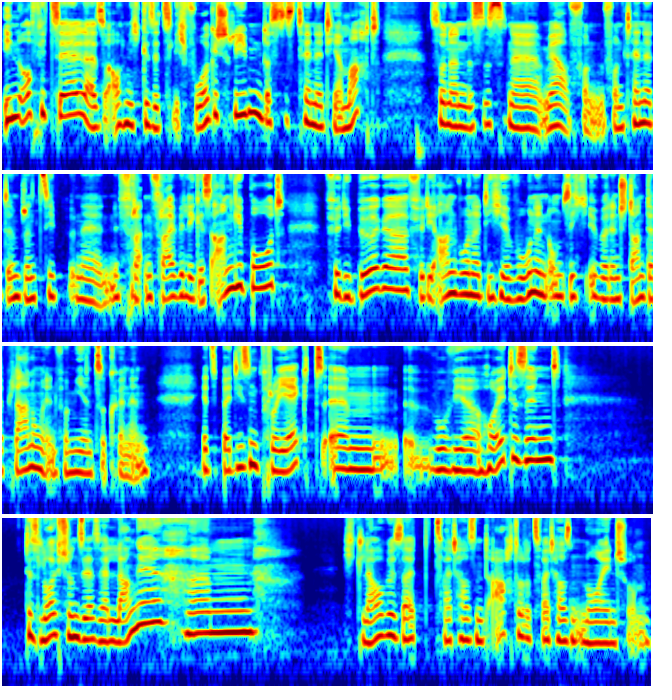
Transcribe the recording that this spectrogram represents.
inoffiziell, also auch nicht gesetzlich vorgeschrieben, dass das Tenet hier macht, sondern das ist eine, ja, von, von Tenet im Prinzip eine, eine, ein freiwilliges Angebot für die Bürger, für die Anwohner, die hier wohnen, um sich über den Stand der Planung informieren zu können. Jetzt bei diesem Projekt, ähm, wo wir heute sind, das läuft schon sehr, sehr lange. Ähm, ich glaube seit 2008 oder 2009 schon.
